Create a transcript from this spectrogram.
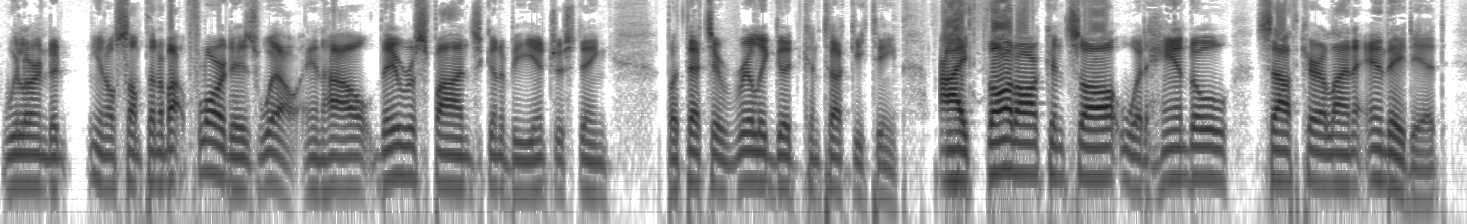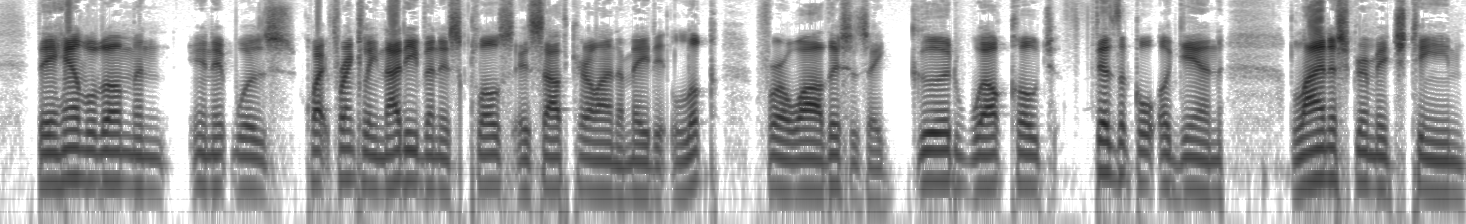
We learned, you know, something about Florida as well, and how they respond is going to be interesting. But that's a really good Kentucky team. I thought Arkansas would handle South Carolina, and they did. They handled them, and and it was quite frankly not even as close as South Carolina made it look for a while. This is a good, well coached, physical again line of scrimmage team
